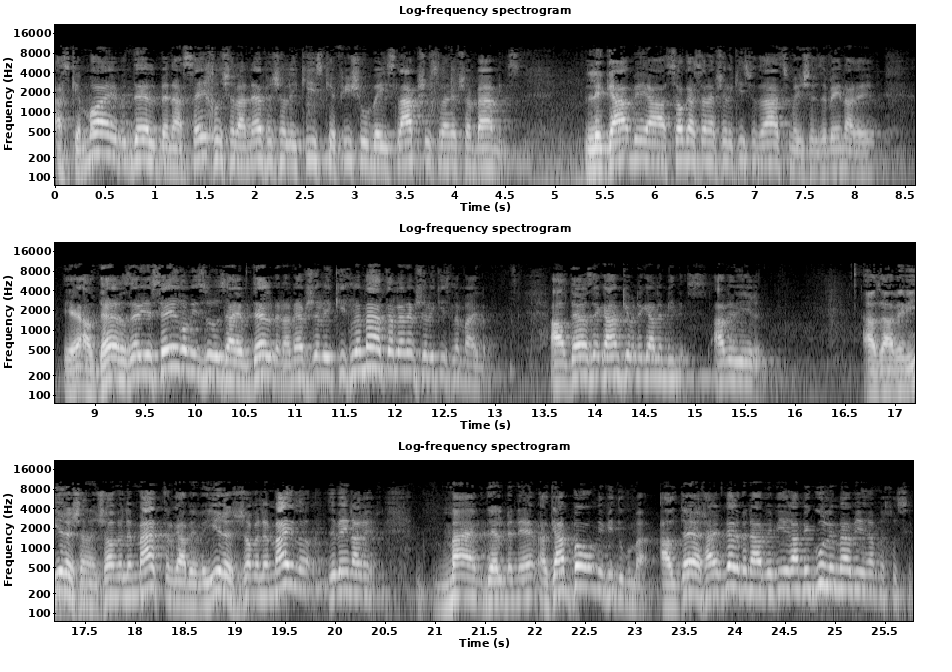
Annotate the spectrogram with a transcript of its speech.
אז כמו ההבדל בין השכל של הנפש הליקיס כפי שהוא באסלאפשוס של הנפש הבאמיס, לגבי הסוגה של הנפש הליקיס ודעת עצמי, שזה בין הרי, על דרך זה יסיירו מזו, זה ההבדל בין הנפש הליקיס למטה לנפש הליקיס למיילו. על דרך זה גם כן בנגיע למידס, אבי וירא. אז האווירה של הנשום ולמטה, לגבי האווירה של הנשום ולמיילו, זה בין עריך. מה ההבדל ביניהם? אז גם פה הוא מביא דוגמה. על דרך ההבדל בין האווירה המגולים והאווירה המכוסים.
